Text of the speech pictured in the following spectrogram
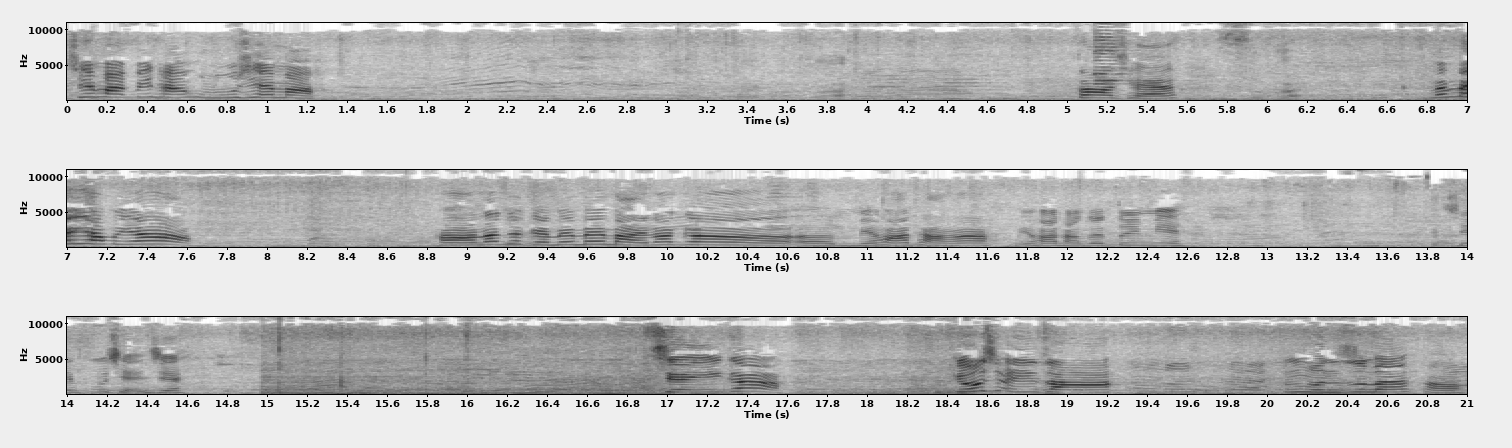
先买冰糖葫芦先嘛。多少钱？四块。妹妹要不要？好，那就给妹妹买那个呃棉花糖啊，棉花糖在对面。先付钱先。选一个，给我选一张啊。嗯，蚊子吗？好。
